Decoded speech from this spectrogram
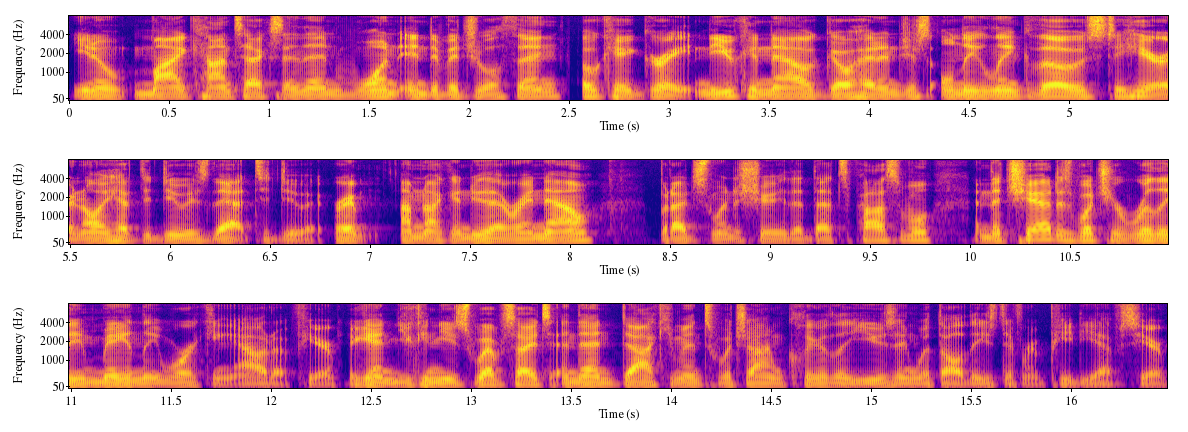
you know, my context and then one individual thing. Okay, great. And you can now go ahead and just only link those to here. And all you have to do is that to do it, right? I'm not going to do that right now but I just want to show you that that's possible. And the chat is what you're really mainly working out of here. Again, you can use websites and then documents, which I'm clearly using with all these different PDFs here.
